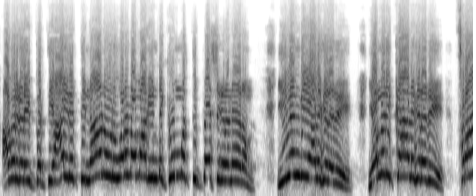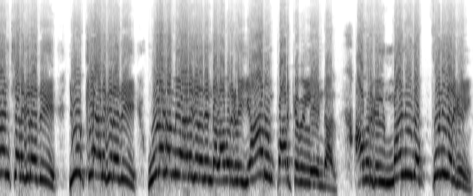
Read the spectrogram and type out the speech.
அவர்களை பத்தி ஆயிரத்தி நானூறு வருடமாக இன்றைக்கு உம்மத்து பேசுகிற நேரம். இலங்கை அழுகிறது அமெரிக்கா அழுகிறது பிரான்ஸ் அழுகிறது யூகே அழுகிறது உலகமே அழுகிறது என்றால் அவர்களை யாரும் பார்க்கவில்லை என்றால் அவர்கள் மனித புனிதர்கள்.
